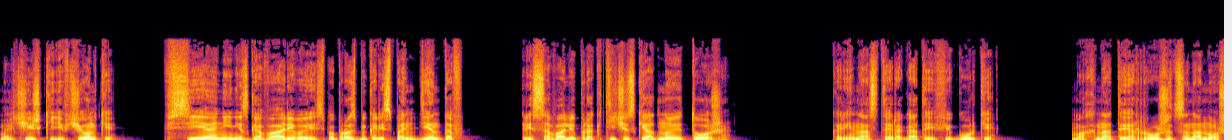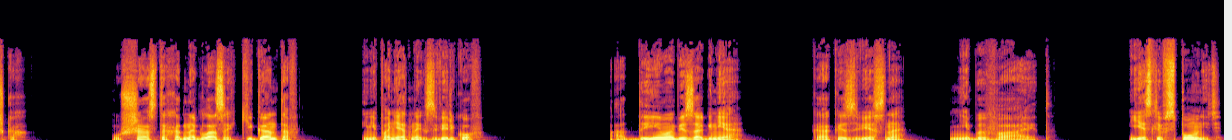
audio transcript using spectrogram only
мальчишки, девчонки, все они, не сговариваясь, по просьбе корреспондентов – рисовали практически одно и то же. Коренастые рогатые фигурки, мохнатые рожицы на ножках, ушастых одноглазых гигантов и непонятных зверьков. А дыма без огня, как известно, не бывает. Если вспомнить,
